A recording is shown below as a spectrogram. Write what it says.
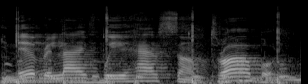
In every life we have some trouble.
